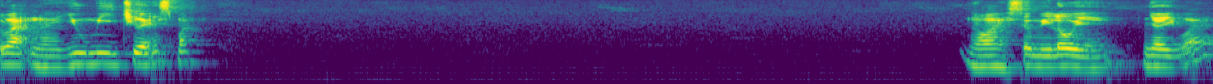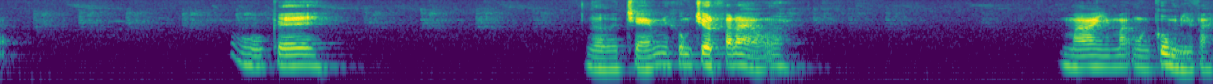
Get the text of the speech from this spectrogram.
Đối bạn là Yumi chưa S Max rồi, sơ mi lôi nhầy quá. Ok. Giờ chém thì không trượt phát nào nữa. Mai, mạng cuối cùng thì phải.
